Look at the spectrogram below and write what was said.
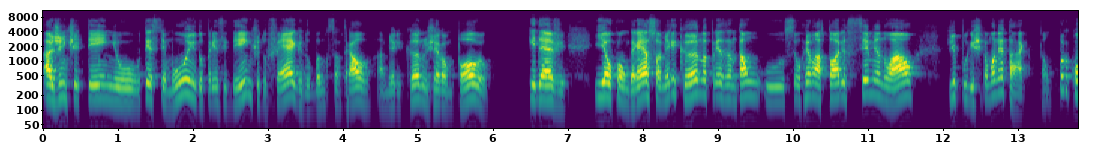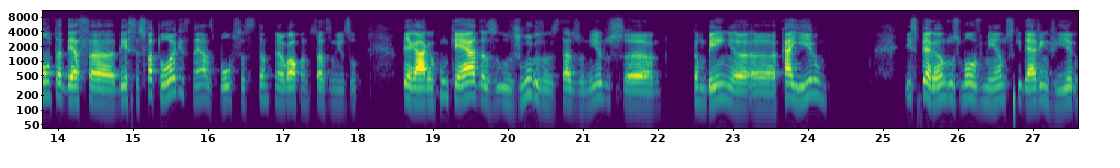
a gente tem o testemunho do presidente do Fed, do Banco Central americano, Jerome Powell, que deve ir ao Congresso americano apresentar um, o seu relatório semianual de política monetária. Então, por conta dessa, desses fatores, né, as bolsas, tanto na Europa quanto nos Estados Unidos, pegaram com quedas, os juros nos Estados Unidos uh, também uh, uh, caíram, esperando os movimentos que devem vir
